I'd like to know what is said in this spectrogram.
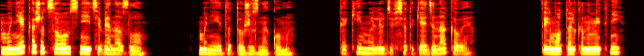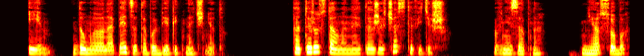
Мне кажется, он с ней тебе назло. Мне это тоже знакомо. Какие мы люди все-таки одинаковые. Ты ему только намекни, и, думаю, он опять за тобой бегать начнет. «А ты Рустама на этаже часто видишь?» Внезапно. «Не особо.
